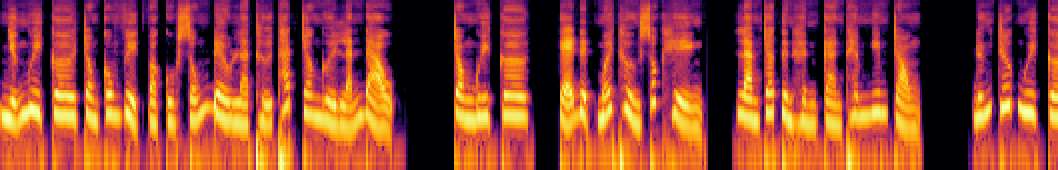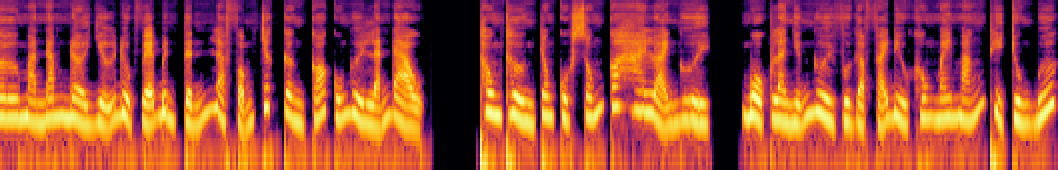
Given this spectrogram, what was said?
Những nguy cơ trong công việc và cuộc sống đều là thử thách cho người lãnh đạo. Trong nguy cơ, kẻ địch mới thường xuất hiện, làm cho tình hình càng thêm nghiêm trọng. Đứng trước nguy cơ mà năm n giữ được vẻ bình tĩnh là phẩm chất cần có của người lãnh đạo. Thông thường trong cuộc sống có hai loại người, một là những người vừa gặp phải điều không may mắn thì chùn bước,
